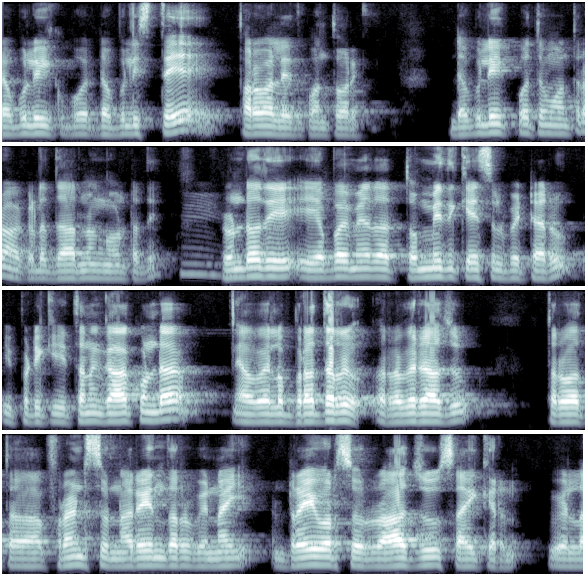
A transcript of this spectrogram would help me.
డబ్బులు ఇకపో డబ్బులు ఇస్తే పర్వాలేదు కొంతవరకు. డబ్బులు ఇకపోతే మాత్రం అక్కడ దారుణంగా ఉంటుంది. రెండోది ఈ అబ్బాయి మీద తొమ్మిది కేసులు పెట్టారు. ఇప్పటికి ఇతను కాకుండా వీళ్ళ బ్రదర్ రవిరాజు తర్వాత ఫ్రెండ్స్ నరేందర్ వినయ్ డ్రైవర్స్ రాజు సాయి కిరణ్ వీళ్ళ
